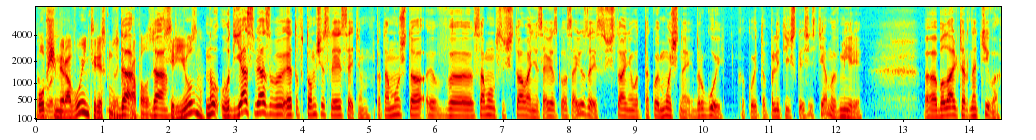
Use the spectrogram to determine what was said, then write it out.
Общемировой вот. интерес к музыке да, пропал? Да. Серьезно? Ну, вот я связываю это в том числе и с этим, потому что в самом существовании Советского Союза и существовании вот такой мощной другой какой-то политической системы в мире – была альтернатива.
